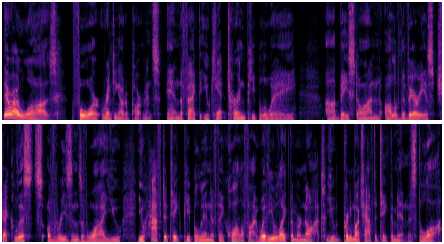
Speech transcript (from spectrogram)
There are laws for renting out apartments and the fact that you can't turn people away uh, based on all of the various checklists of reasons of why you you have to take people in if they qualify, whether you like them or not. You pretty much have to take them in. It's the law.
